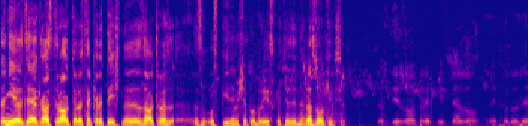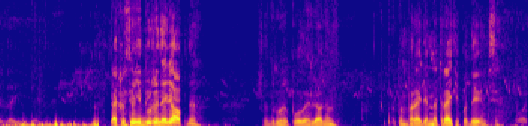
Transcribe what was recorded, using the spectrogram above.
Та ні, це якраз трактор, це критично. Завтра успіємо ще побризкати один разок і все. Тож завтра після завтра, куди ти заїдеш. Так що сьогодні дуже не ляпне. Ще друге поле глянемо. Потім перейдемо на третє, подивимося. Ось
